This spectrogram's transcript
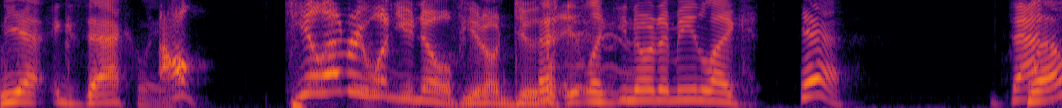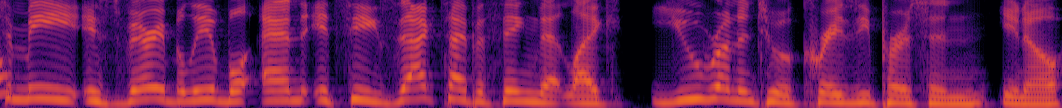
yeah, exactly. I'll kill everyone you know if you don't do that." like you know what I mean? Like yeah, that Well- to me is very believable and it's the exact type of thing that like you run into a crazy person you know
